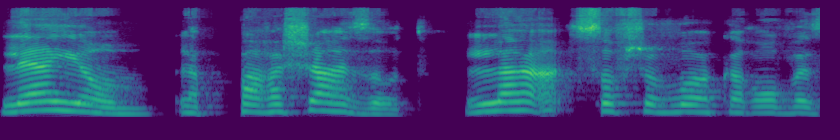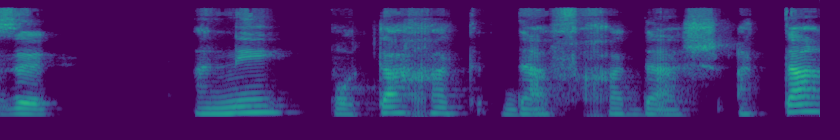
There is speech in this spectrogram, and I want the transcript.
להיום, לפרשה הזאת, לסוף שבוע הקרוב הזה, אני פותחת דף חדש. אתה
